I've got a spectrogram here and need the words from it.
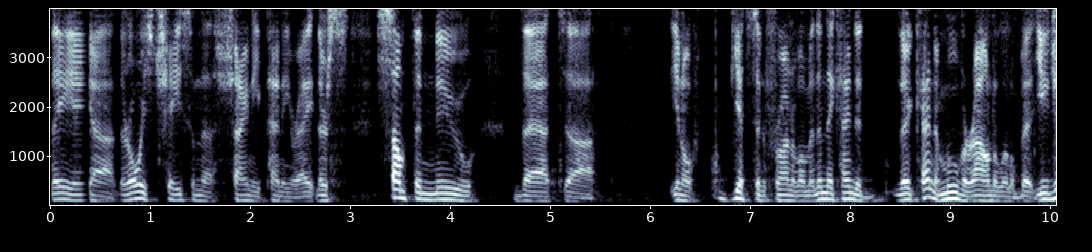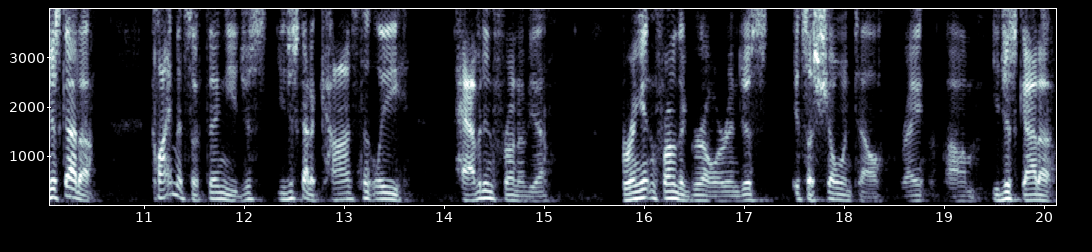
they uh, they're always chasing the shiny penny right? There's something new that uh, you know gets in front of them and then they kind of they kind of move around a little bit. You just gotta climate's a thing you just you just gotta constantly have it in front of you bring it in front of the grower and just it's a show and tell right? Um, you just gotta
